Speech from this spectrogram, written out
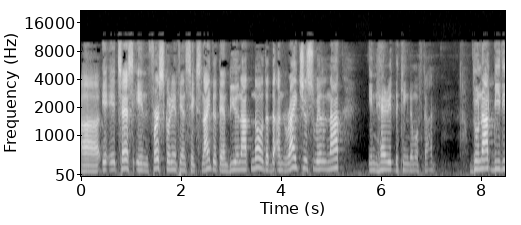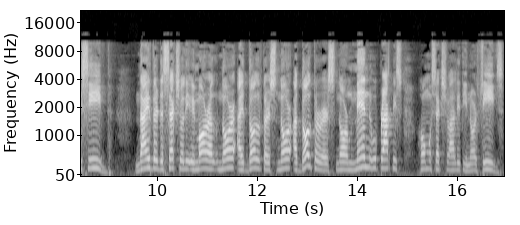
uh, it, it, says in 1 Corinthians 6, 9 to 10, do you not know that the unrighteous will not inherit the kingdom of God? Do not be deceived. Neither the sexually immoral, nor idolaters, nor adulterers, nor men who practice homosexuality, nor thieves,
